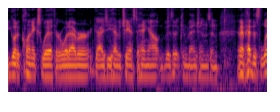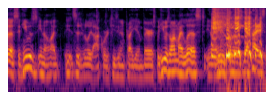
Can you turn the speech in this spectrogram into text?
you go to clinics with or whatever, guys you have a chance to hang out and visit at conventions. And, and I've had this list, and he was, you know, I, this is really awkward he's going to probably get embarrassed, but he was on my list. You know, he was one of those guys.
